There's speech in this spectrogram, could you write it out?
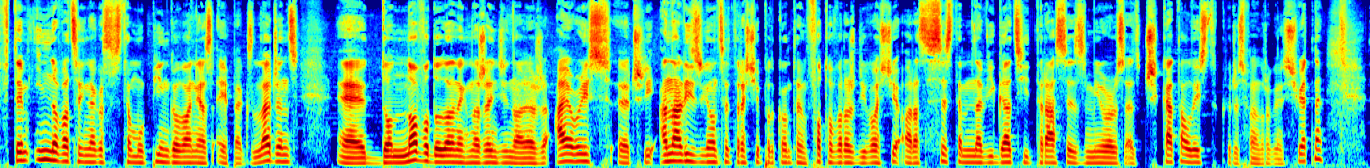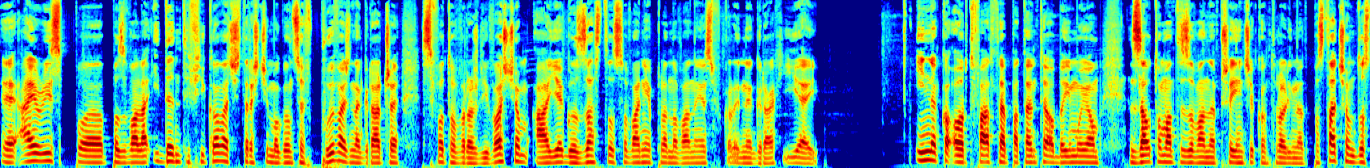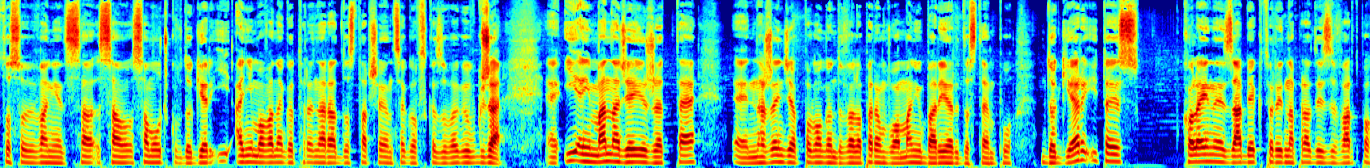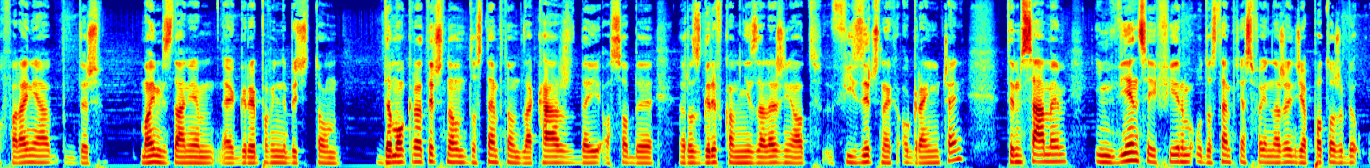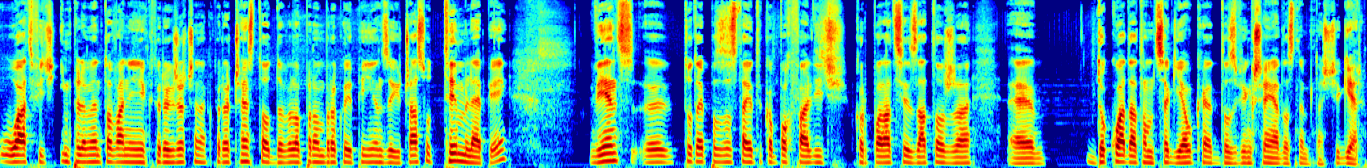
w tym innowacyjnego systemu pingowania z Apex Legends. E, do nowo dodanych narzędzi należy Iris, e, czyli analizujące treści pod kątem fotowrażliwości oraz system nawigacji trasy z Mirror's Edge Catalyst, który swoją drogą jest świetny. Iris po pozwala identyfikować treści mogące wpływać na gracze z fotowrażliwością, a jego zastosowanie planowane jest w kolejnych grach EA. Inne otwarte patenty obejmują zautomatyzowane przejęcie kontroli nad postacią, dostosowywanie sa samouczków do gier i animowanego trenera dostarczającego wskazówek w grze. EA e ma nadzieję, że te e, narzędzia pomogą deweloperom w łamaniu barier dostępu do gier i to jest kolejny zabieg, który naprawdę jest wart pochwalenia, gdyż moim zdaniem e, gry powinny być tą demokratyczną, dostępną dla każdej osoby rozgrywką, niezależnie od fizycznych ograniczeń. Tym samym im więcej firm udostępnia swoje narzędzia po to, żeby ułatwić implementowanie niektórych rzeczy, na które często deweloperom brakuje pieniędzy i czasu, tym lepiej. Więc y, tutaj pozostaje tylko pochwalić korporację za to, że e, dokłada tą cegiełkę do zwiększenia dostępności gier.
